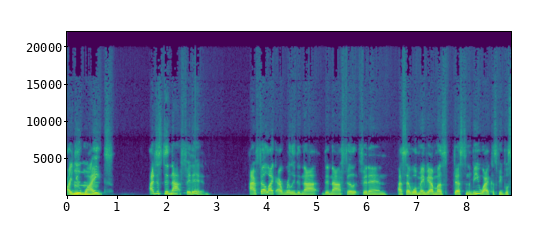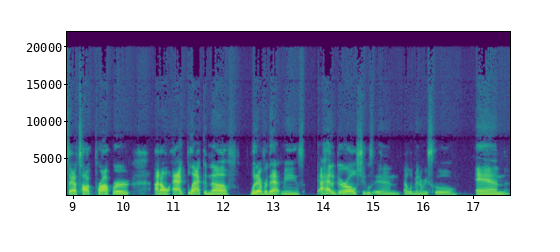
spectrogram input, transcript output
Are you Mhm. white? I just did not fit in. I felt like I really did not did not feel it fit in. I said, well, maybe I must destined to be white because people say I talk proper, I don't act black enough, whatever that means. I had a girl, she was in elementary school, and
